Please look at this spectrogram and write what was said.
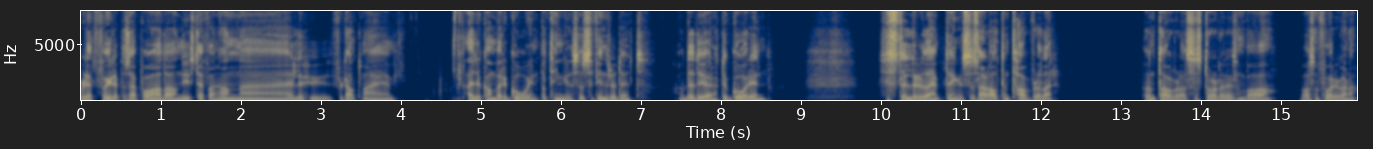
ble forgrepet seg på av da nystefar, han, uh, eller hun fortalte meg Nei, du kan bare gå inn på tinghuset, så finner du det ut. Og det du gjør, er at du går inn, så steller du deg inn på tinghuset, så er det alltid en tavle der. På den tavla så står det liksom hva, hva som foregår, da.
